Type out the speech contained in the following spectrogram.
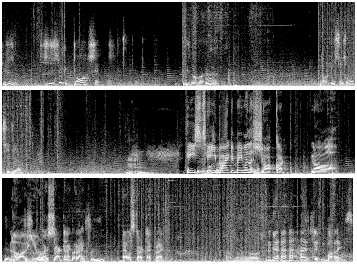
Did you just, did you just make a dog sound? He's not backing out. No, I was gonna say someone TDM. He's teabagging me with a shotgun. No. It's No, you wanna start that crack. there For you. I will start that crack. Oh my lord. Shitting bodies.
